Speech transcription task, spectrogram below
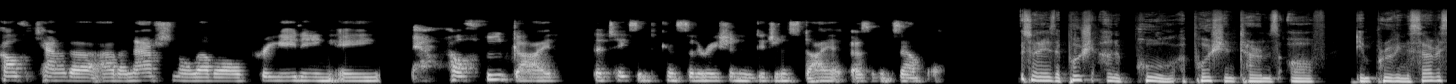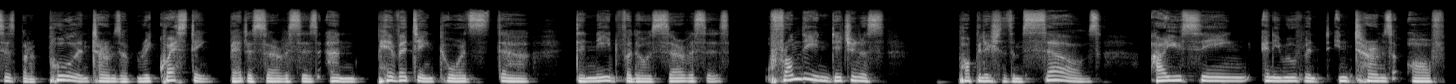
Health Canada at a national level creating a health food guide that takes into consideration Indigenous diet as an example. So there's a push and a pull, a push in terms of improving the services, but a pull in terms of requesting better services and pivoting towards the, the need for those services. From the Indigenous populations themselves, are you seeing any movement in terms of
